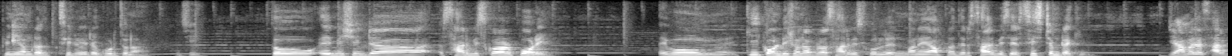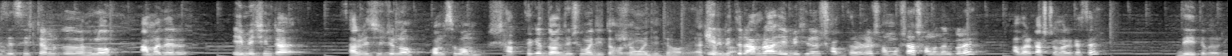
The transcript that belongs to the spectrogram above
প্রিমিয়ামটা ছিল এটা ঘুরতো না। জি। তো এই মেশিনটা সার্ভিস করার পরে এবং কি কন্ডিশন আপনারা সার্ভিস করলেন? মানে আপনাদের সার্ভিসের সিস্টেমটা কি? যে আমাদের সার্ভিসের সিস্টেমটা হলো আমাদের এই মেশিনটা সার্ভিসের জন্য কমসে কম সাত থেকে দশ দিন সময় দিতে হবে। সময় দিতে হবে এর ভিতরে আমরা এই মেশিনের সব ধরনের সমস্যা সমাধান করে আবার কাস্টমারের কাছে দিয়ে দিতে পারি।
